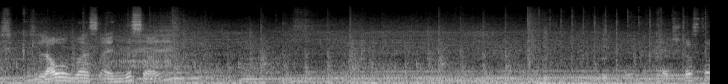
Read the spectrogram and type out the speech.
Ich glaube mal, es ist ein Nissan. Quatsch, das da?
